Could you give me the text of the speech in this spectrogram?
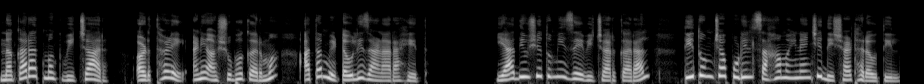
नकारात्मक विचार अडथळे आणि अशुभ कर्म आता मिटवली जाणार आहेत. या दिवशी तुम्ही जे विचार कराल ती तुमच्या पुढील सहा महिन्यांची दिशा ठरवतील.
